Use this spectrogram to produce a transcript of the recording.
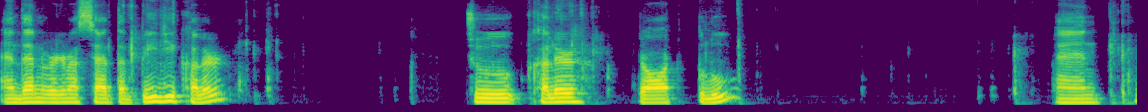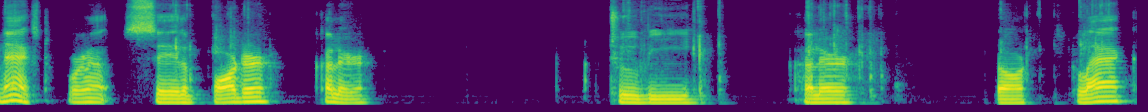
and then we're going to set the bg color to color dot blue. And next we're to say the border color to be color dot black.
